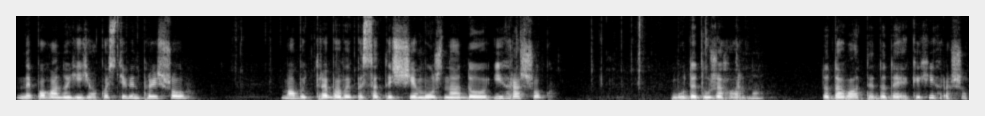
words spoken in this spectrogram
непоганої якості він прийшов. Мабуть, треба виписати ще можна до іграшок. Буде дуже гарно додавати до деяких іграшок.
